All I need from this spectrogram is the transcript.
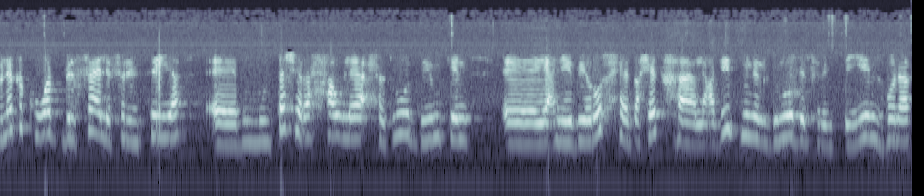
هناك قوات بالفعل فرنسية منتشرة حول حدود يمكن يعني بيروح ضحيتها العديد من الجنود الفرنسيين هنا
